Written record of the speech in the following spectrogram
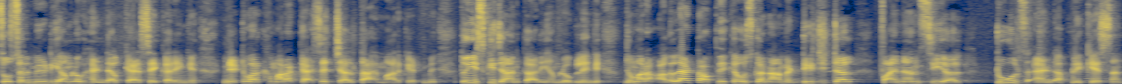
सोशल मीडिया हम लोग हैंडल कैसे करेंगे? नेटवर्क हमारा कैसे चलता है मार्केट में? तो इसकी जानकारी हम लोग लेंगे। जो हमारा अगला टॉपिक है, उसका नाम है digital financial tools and application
